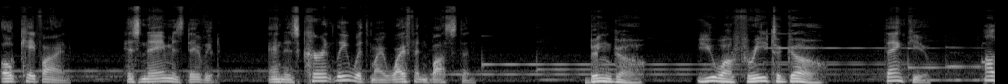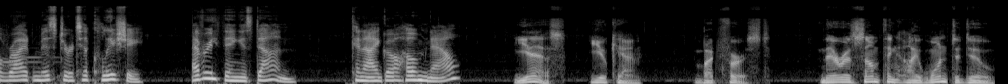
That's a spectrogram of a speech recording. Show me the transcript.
Okay, fine. His name is David, and is currently with my wife in Boston. Bingo. You are free to go. Thank you. All right, Mr. Ticklishi. Everything is done. Can I go home now? Yes, you can. But first, there is something I want to do.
